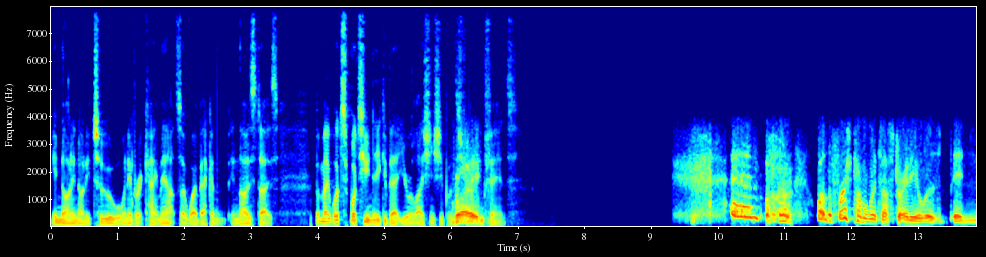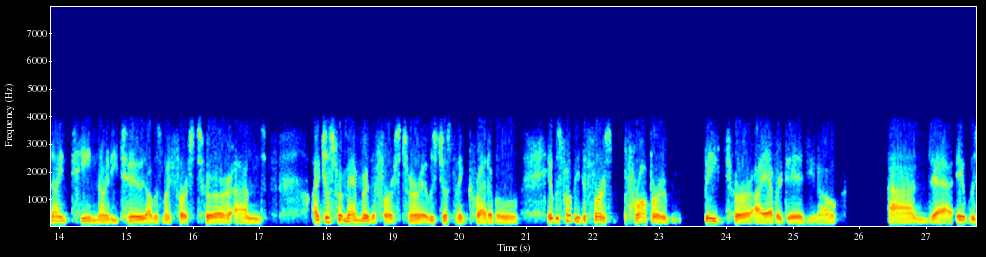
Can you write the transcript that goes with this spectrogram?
in 1992 or whenever it came out. So, way back in, in those days. But, mate, what's, what's unique about your relationship with Right. Australian fans? Um, well, the first time I went to Australia was in 1992. That was my first tour, and I just remember the first tour. It was just an incredible. It was probably the first proper big tour I ever did. You know, and uh, it was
